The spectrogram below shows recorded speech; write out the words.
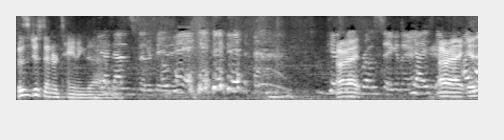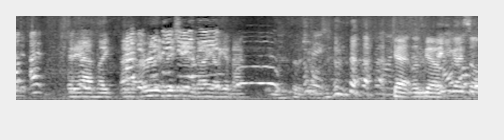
This is just entertaining to have. Yeah, that is just entertaining. okay. Cam's All right. little roasting in there. yeah, it's All right, I it- have, I, yeah, like I, I really appreciate it, but I Daly. gotta get back to the show. Okay. Okay, let's go. Thank you guys so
